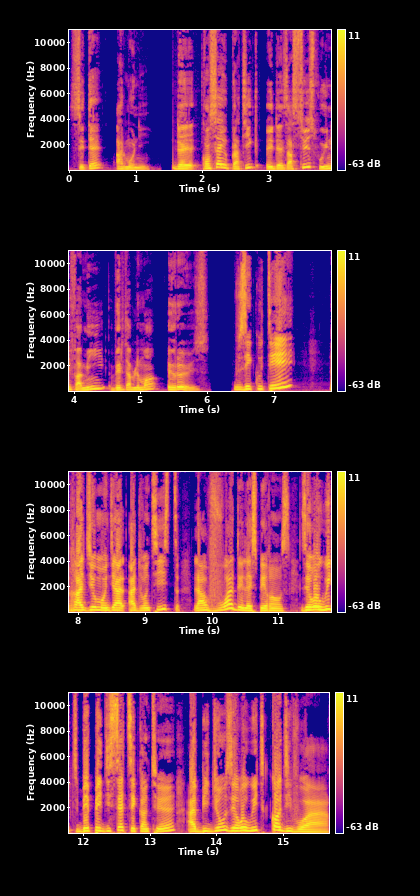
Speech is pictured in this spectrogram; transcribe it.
C'était Harmonie. Des conseils pratiques et des astuces pour une famille véritablement heureuse. Vous écoutez Radio Mondiale Adventiste, La Voix de l'Espérance, 08 BP 1751, Abidjan 08 Côte d'Ivoire.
